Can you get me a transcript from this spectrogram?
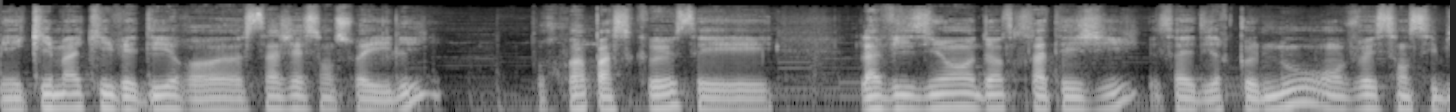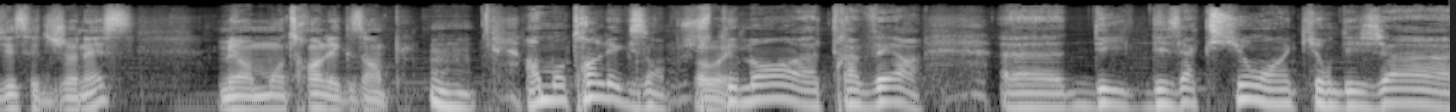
Mais Ekima qui veut dire euh, sagesse en swahili. Pourquoi? Parce que c'est la vision de stratégie. C'est-à-dire que nous, on veut sensibiliser cette jeunesse mais en montrant l'exemple. Mhm. En montrant l'exemple, justement, à travers euh, des, des, actions hein, qui ont déjà,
